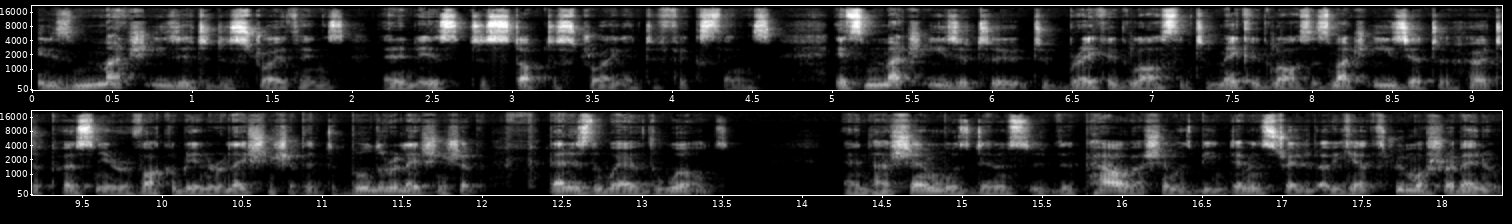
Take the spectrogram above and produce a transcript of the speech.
it is much easier to destroy things than it is to stop destroying and to fix things. It's much easier to, to break a glass than to make a glass. It's much easier to hurt a person irrevocably in a relationship than to build a relationship. That is the way of the world and Hashem was the power of Hashem was being demonstrated over here through Moshe Rabbeinu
